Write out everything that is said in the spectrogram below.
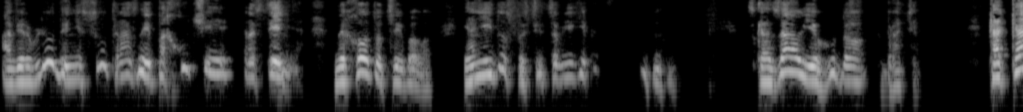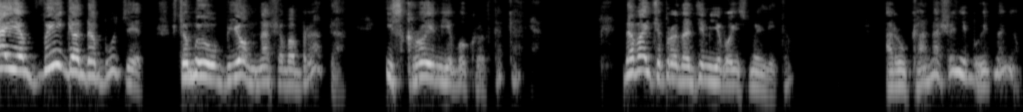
а верблюды несут разные пахучие растения, нехоту циболот, и они идут спуститься в Египет. Сказал Егуда к братьям, какая выгода будет, что мы убьем нашего брата и скроем его кровь? Какая? Давайте продадим его Исмаилитам, а рука наша не будет на нем.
